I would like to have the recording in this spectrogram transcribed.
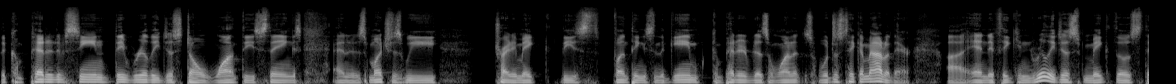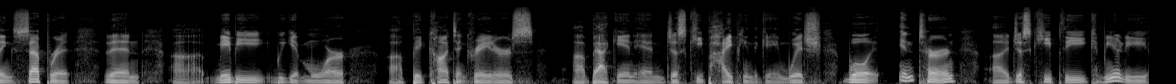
the competitive scene, they really just don't want these things. And as much as we try to make these fun things in the game, competitive doesn't want it, so we'll just take them out of there. Uh, and if they can really just make those things separate, then uh, maybe we get more uh, big content creators. Uh, back in and just keep hyping the game, which will in turn uh, just keep the community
